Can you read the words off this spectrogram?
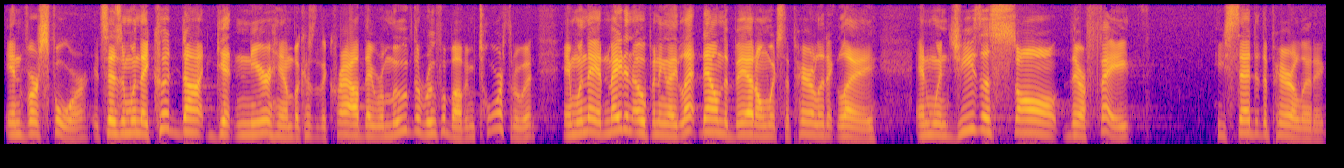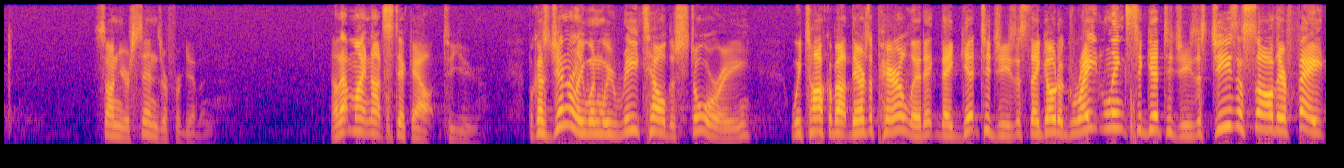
in verse 4, it says, And when they could not get near him because of the crowd, they removed the roof above him, tore through it, and when they had made an opening, they let down the bed on which the paralytic lay. And when Jesus saw their faith, he said to the paralytic, Son, your sins are forgiven. Now, that might not stick out to you because generally, when we retell the story, we talk about there's a paralytic, they get to Jesus, they go to great lengths to get to Jesus. Jesus saw their faith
